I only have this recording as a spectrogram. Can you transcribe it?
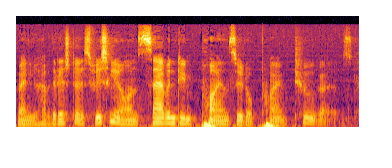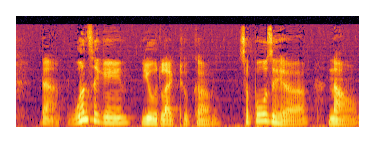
When you have the rest especially on 17.0.2 guys then once again you would like to come. Suppose here now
